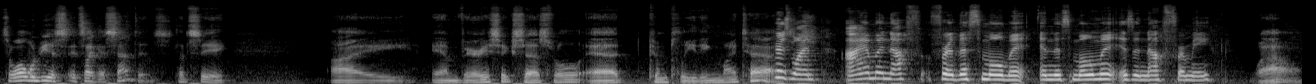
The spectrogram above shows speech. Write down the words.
So what would be a? It's like a sentence. Let's see. I am very successful at completing my task. Here's one. I am enough for this moment, and this moment is enough for me. Wow,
